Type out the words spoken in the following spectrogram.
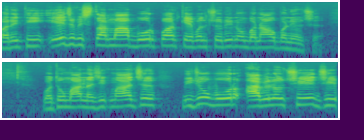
ફરીથી એ જ વિસ્તારમાં બોર પર કેબલ ચોરીનો બનાવ બન્યો છે. વધુમાં નજીકમાં જ બીજો બોર આવેલો છે, જે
